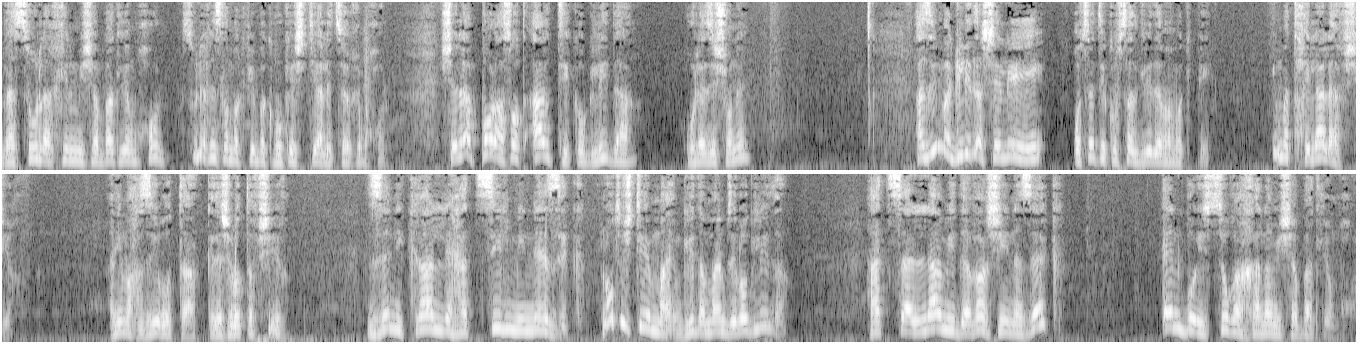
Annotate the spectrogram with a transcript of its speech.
ואסור להכין משבת ליום חול. אסור להכניס למקפיא בקבוקי שתייה לצורך יום חול. שאלה פה לעשות ארטיק או גלידה, אולי זה שונה. אז אם הגלידה שלי, הוצאתי קופסת גלידה מהמקפיא, היא מתחילה להפשיר. אני מחזיר אותה כדי שלא תפשיר. זה נקרא להציל מנזק. לא רוצה שתהיה מים, גלידה מים זה לא גלידה. הצלה מדבר שינזק, אין בו איסור הכנה משבת ליום חול.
